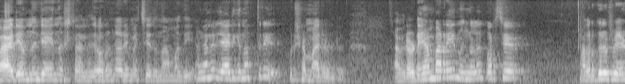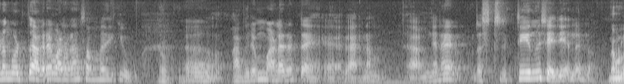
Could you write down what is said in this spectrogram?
ഭാര്യ ഒന്നും ചെയ്യുന്ന ഇഷ്ടമല്ല ചോറും കറിയും വെച്ചിരുന്നാൽ മതി. അങ്ങനെ വിചാരിക്കുന്ന ഒത്തിരി പുരുഷന്മാരുണ്ട്. അവരോട് ഞാൻ പറയും നിങ്ങൾ കുറച്ച് അവർക്കൊരു ഫ്രീഡം കൊടുത്ത് അവരെ വളരാൻ സമ്മതിക്കൂ. അവരും വളരട്ടെ. കാരണം അങ്ങനെ റെസ്ട്രിക്റ്റ് ചെയ്യുന്നത് ശരിയല്ലല്ലോ നമ്മൾ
